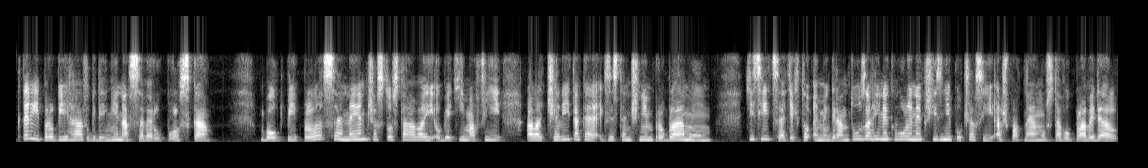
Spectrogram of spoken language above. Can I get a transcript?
který probíhá v Gdyni na severu Polska. Boat People se nejen často stávají obětí mafií, ale čelí také existenčním problémům. Tisíce těchto emigrantů zahyne kvůli nepřízni počasí a špatnému stavu plavidel.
